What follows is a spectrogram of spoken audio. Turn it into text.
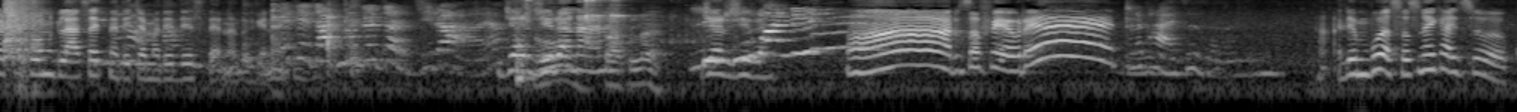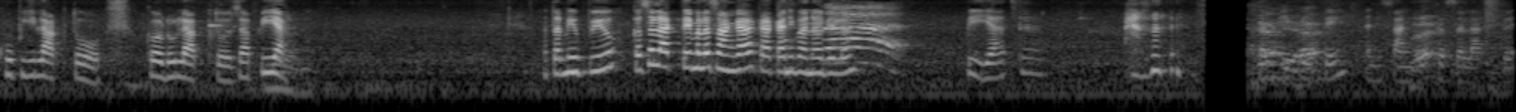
छोटे दोन ग्लास आहेत ना त्याच्यामध्ये देस त्यांना दोघींना. जर्जिरा ना. टाकलाय. जर्जिरा. हा फेवरेट लिंबू असंच नाही खायचं. खूप ही लागतो. कडू लागतो. जा पिया. आता मी पिऊ. कसं लागते मला सांगा? काकानी बनवलेलं? पिया तर. मी पिते आणि सांगते कसं लागतंय.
